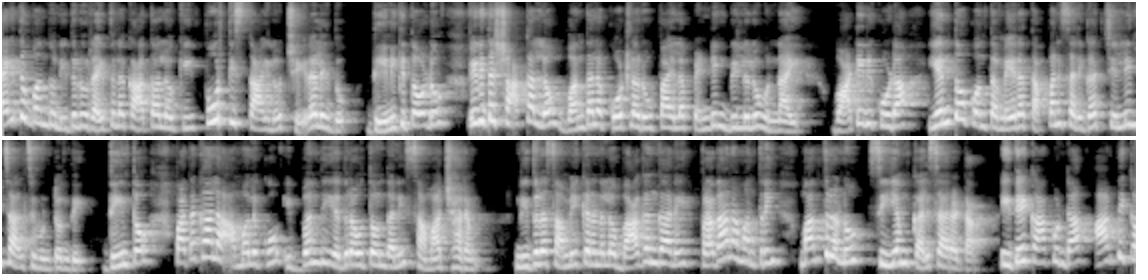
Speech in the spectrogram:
రైతు బంధు నిధులు రైతుల ఖాతాలోకి పూర్తి స్థాయిలో చేరలేదు. దీనికి తోడు వివిధ శాఖల్లో వందల కోట్ల రూపాయల పెండింగ్ బిల్లులు ఉన్నాయి. వాటిని కూడా ఎంతో కొంత మేర తప్పనిసరిగా చెల్లించాల్సి ఉంటుంది. దీంతో పథకాల అమలుకు ఇబ్బంది ఎదురవుతోందని సమాచారం. నిధుల సమీకరణలో భాగంగానే ప్రధానమంత్రి మంత్రులను సీఎం కలిశారట. ఇదే కాకుండా ఆర్థిక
